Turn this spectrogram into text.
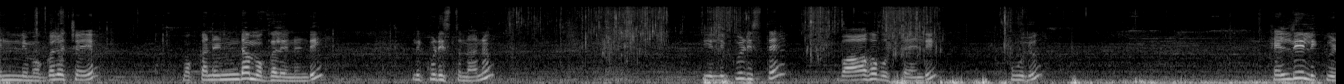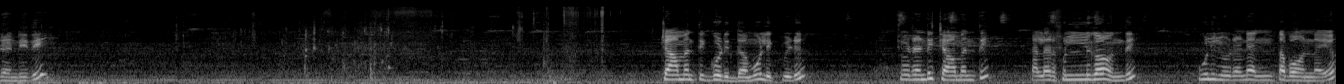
ఎన్ని మొగ్గలు వచ్చాయో. మొక్క నిండా మొగ్గలేనండి. లిక్విడ్ ఇస్తున్నాను. ఈ లిక్విడ్ ఇస్తే బాగా పూస్తాయండి. పూలు. హెల్దీ లిక్విడ్ అండి ఇది. చామంతికి కూడా ఇద్దాము లిక్విడ్ చూడండి చామంతి కలర్ఫుల్గా ఉంది. పూలు చూడండి ఎంత బాగున్నాయో.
